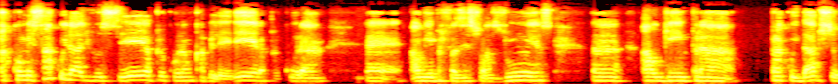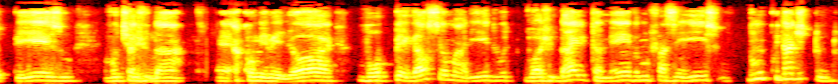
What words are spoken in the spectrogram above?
a começar a cuidar de você, a procurar um cabeleireiro, a procurar é, alguém para fazer suas unhas, uh, alguém para para cuidar do seu peso, vou te ajudar uhum. é, a comer melhor, vou pegar o seu marido, vou ajudar ele também, vamos fazer isso, vamos cuidar de tudo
